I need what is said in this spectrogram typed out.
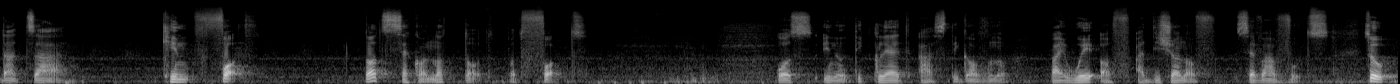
that uh, came fourth, not second, not third, but fourth, was you know declared as the governor by way of addition of several votes. So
